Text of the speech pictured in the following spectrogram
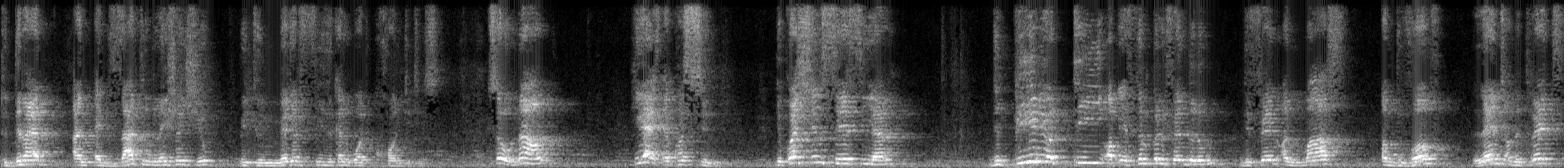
to derive an exact relationship between measured physical world quantities. So now, here is a question. The question says here, the period t of a simple pendulum depends on mass of the valve, length of the threads,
